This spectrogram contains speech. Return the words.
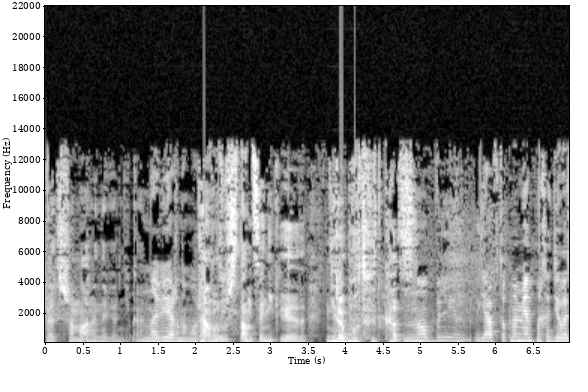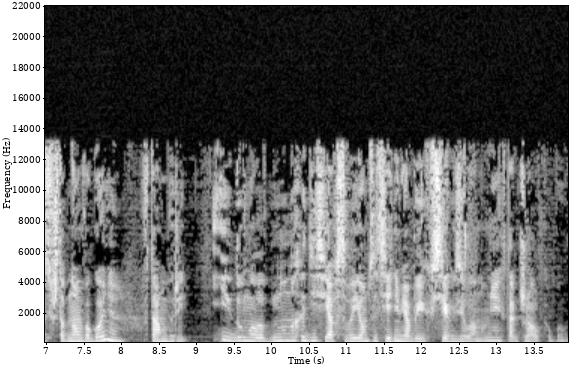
Ну, Это шамары наверняка. Наверное, может Там быть. уж станция никогда не работают кассы. Но, блин, я в тот момент находилась в штабном вагоне в тамбуре и думала, ну, находись я в своем соседнем, я бы их всех взяла. Но мне их так жалко было.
